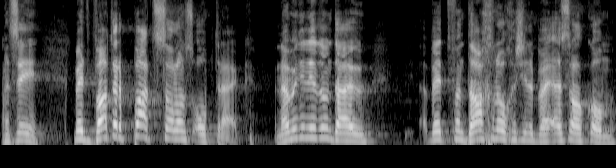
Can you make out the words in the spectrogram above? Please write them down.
En sê met watter pad sal ons optrek? En nou moet jy net onthou, weet vandag nog as jy by Israel kom,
